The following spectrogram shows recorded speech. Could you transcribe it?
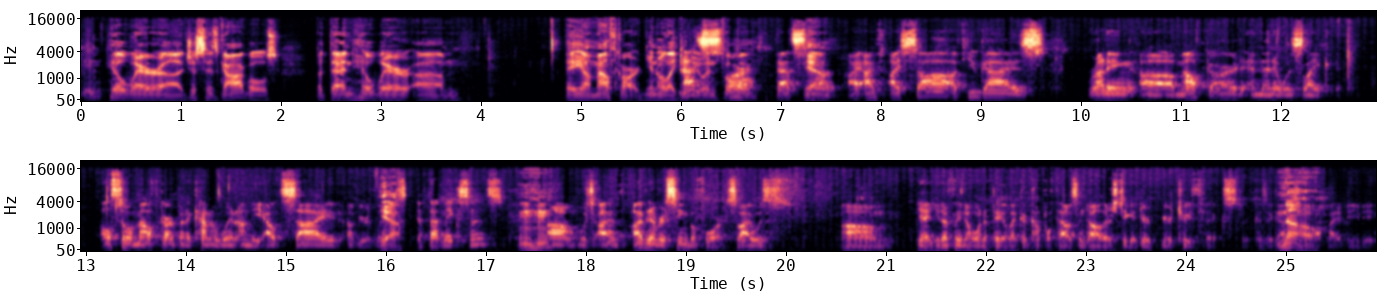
Mm-hmm. he'll wear uh, just his goggles, but then he'll wear um, a uh, mouth guard. You know, like you do in That's football. smart. That's Yeah. smart. I I've, I saw a few guys running uh, a mouth guard, and then it was like also a mouth guard, but it kind of went on the outside of your lips, Yeah. if that makes sense. Um, which I've I've never seen before. So I was. Um, yeah, you definitely don't want to pay like a couple thousand dollars to get your, your tooth fixed because it got No. by a BB.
